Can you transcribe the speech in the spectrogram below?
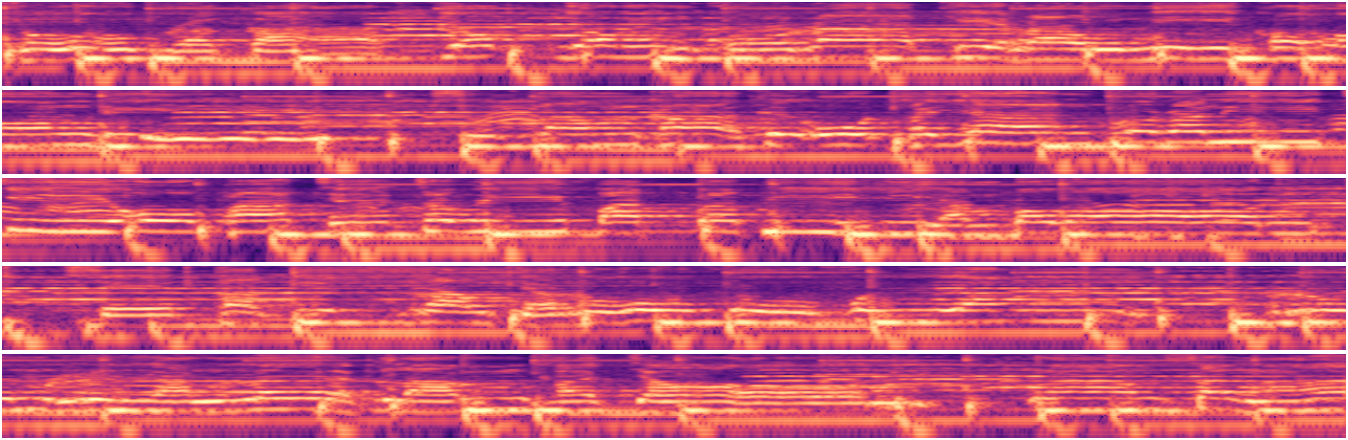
โชว์ประกาศ ยกย่องโคราชที่เรามีของดี สุดล้ำค่าคืออุทยานธรณีจีโอภาเชิญชวีปัตตพียมบวร เศรษฐกิจเราจะรู้ฟูเฟืองรุ่งเรืองเลิศล้ำขจร งามสง่า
